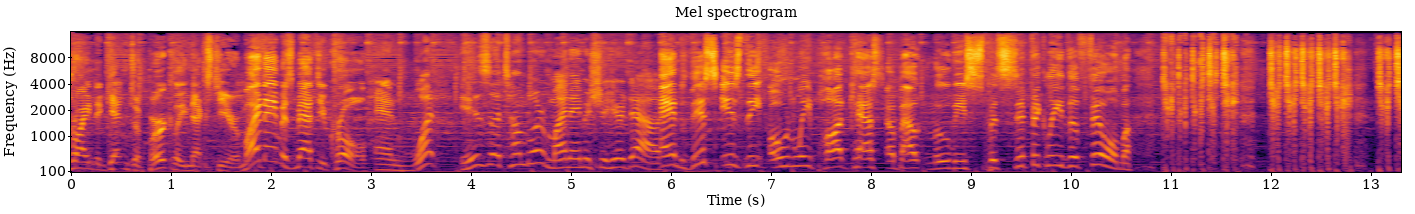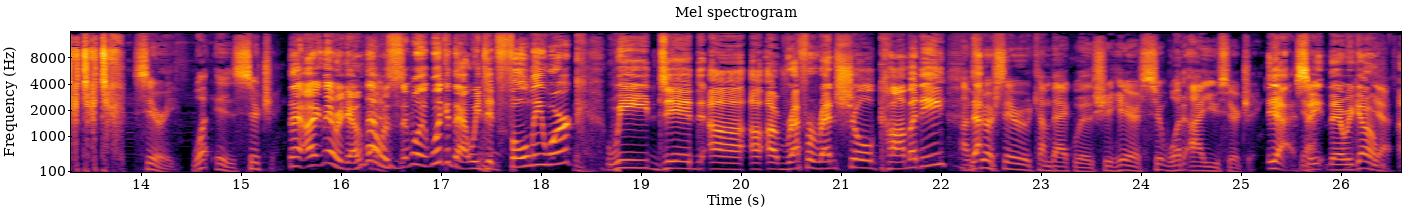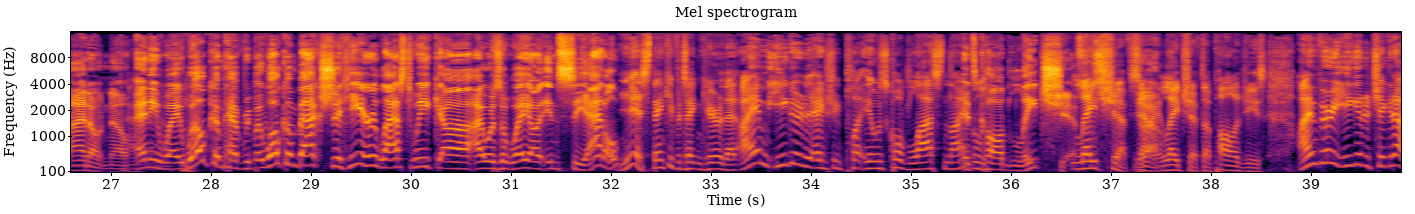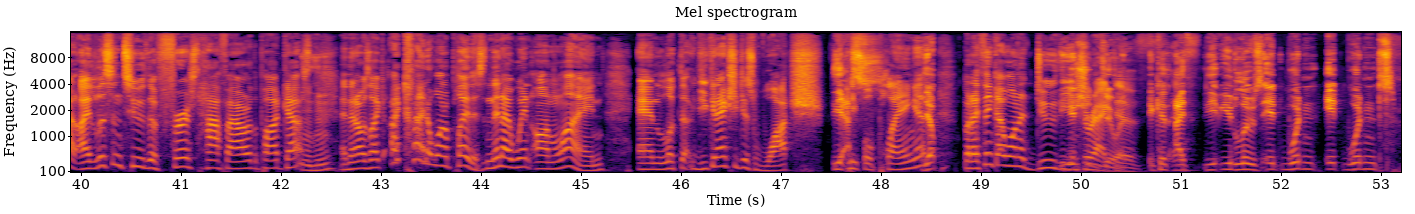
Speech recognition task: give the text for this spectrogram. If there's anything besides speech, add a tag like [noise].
what? I am trying to get into Berkeley next year. My name is Matthew Kroll. And what is a Tumblr? My name is Shahir Dowd. And this is the only podcast about movies, specifically the film. Siri, what is searching? There, uh, there we go. That was well, look at that. We did Foley work. [laughs] we did uh, a, a referential comedy. I'm That- sure Siri would come back with Shahir, what are you searching? Yeah, see, there we go. Yeah. I don't know. Anyway, [laughs] welcome everybody. Welcome back, Shahir. Last week uh, I was away on, in Seattle. Yes, thank you for taking care of that. I am eager to actually play. It was called Last Night. It's called Late Shift. Late Shift. Sorry, Yeah. Late Shift. Apologies. I'm very eager to check it out. I listened to the first half hour of the podcast, Mm-hmm. and then I was like, I kind of want to play this. And then I went online and looked up. You can actually just watch Yes. people playing it. Yep. But I think I want to do the You interactive. do it because I you- you'd lose. It wouldn't. It wouldn't.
